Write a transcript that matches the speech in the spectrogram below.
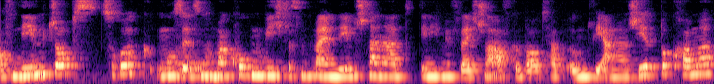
auf Nebenjobs zurück, muss jetzt Mhm. nochmal gucken, wie ich das mit meinem Lebensstandard, den ich mir vielleicht schon aufgebaut habe, irgendwie engagiert bekomme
